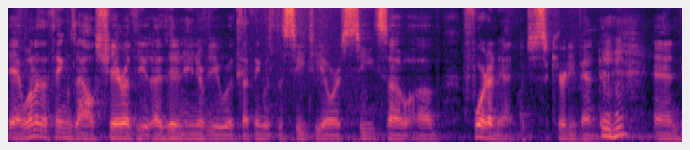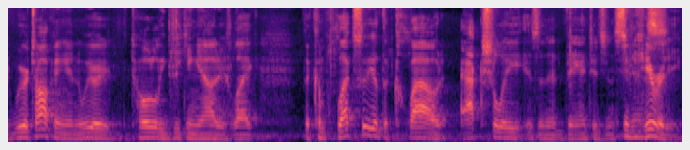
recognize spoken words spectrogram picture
Yeah, one of the things I'll share with you, I did an interview with, I think it was the CTO or CISO of Fortinet, which is a security vendor. Mm -hmm. And we were talking and we were totally geeking out. He's like, the complexity of the cloud actually is an advantage in security.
